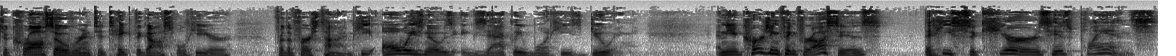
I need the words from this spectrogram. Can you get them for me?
to cross over and to take the gospel here for the first time. He always knows exactly what he's doing. And the encouraging thing for us is that he secures his plans.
